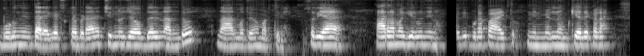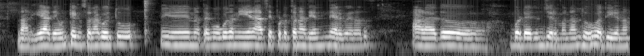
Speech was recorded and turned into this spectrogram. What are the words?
ಬುಡು, ನೀನು ತಲೆಗೆಡ್ಸ್ಕೊಬೇಡ ಚಿನ್ನು ಜವಾಬ್ದಾರಿ ನಂದು. ನಾನು ಮದುವೆ ಮಾಡ್ತೀನಿ. ಸರಿಯಾ? ಆರಾಮಾಗಿರು, ನೀನು ಸರಿ ಬಿಡಪ್ಪ, ಆಯಿತು. ನಿನ್ನ ಮೇಲೆ ನಂಬಿಕೆ ಅದಕ್ಕಲ್ಲ ಕಲ ನನಗೆ ಅದೇ ಒಂದು ಟೆನ್ಷನ್ ಆಗೋಯ್ತು. ಏನು ತಗ ಹೋಗೋದು ನೀನು ಆಸೆ ಪಡ್ತಾನೆ ಅದೇನು ನೆರವೇರೋದು. ಹಾಳದು ಬಡ್ಡೆದನ್ ಜರ್ಮನ್ ಅಂದು ಅದೇನೋ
